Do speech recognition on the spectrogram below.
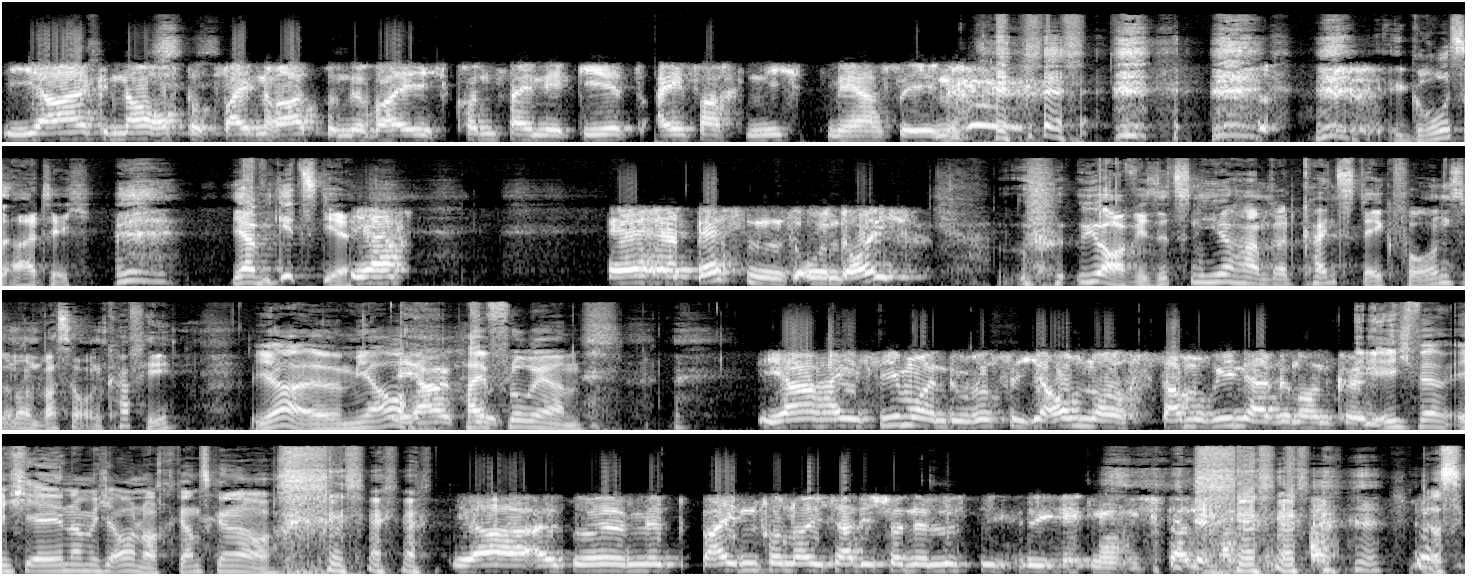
Ja, genau, auf der zweiten Radrunde, weil ich konnte meine G jetzt einfach nicht mehr sehen. Großartig. Ja, wie geht's dir? ja. Äh, bestens. Und euch? Ja, wir sitzen hier, haben gerade kein Steak vor uns, sondern Wasser und Kaffee. Ja, äh, mir auch. Ja, Hi. Florian. Ja, hi Simon, du wirst dich ja auch noch Samurin erinnern können. Ich, ich erinnere mich auch noch, ganz genau. Ja, also mit beiden von euch hatte ich schon eine lustige Begegnung. Das,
